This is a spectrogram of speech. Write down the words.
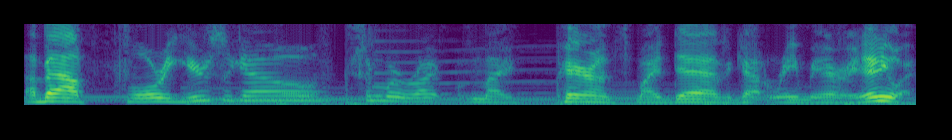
About four years ago, somewhere right when my parents, my dad, got remarried. Anyway,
